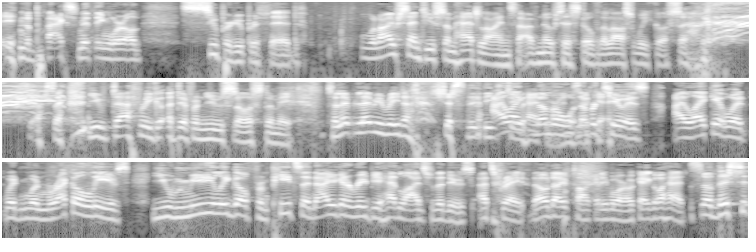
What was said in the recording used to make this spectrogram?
in the blacksmithing world. Super duper thin. Well, I've sent you some headlines that I've noticed over the last week or so. So, you've definitely got a different news source to me. So let, let me read out just the, these I two like number headlines, number okay? two is I like it when when when Mareko leaves, you immediately go from pizza. Now you're going to read me headlines for the news. That's great. No knife talk anymore. Okay, go ahead. So this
